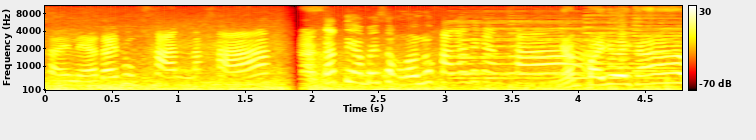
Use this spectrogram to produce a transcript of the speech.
ใช่แล้วได้ทุกคันนะคะอะก็เตรียมไปส่งรถลูกค้ากันด้วยกันค่ะงั้นไปกันเลยครับ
